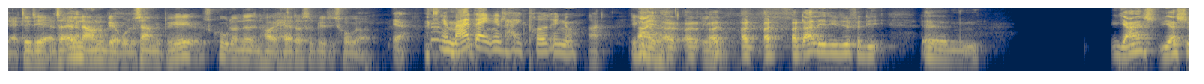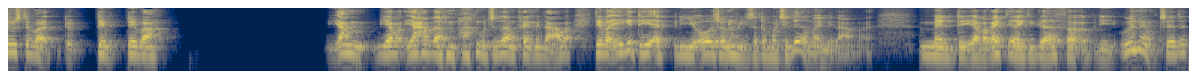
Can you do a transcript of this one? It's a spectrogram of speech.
Ja, det er det. Altså alle ja. navne bliver rullet sammen i papirskugler ned en høj hat, og så bliver de trukket op. Ja. ja mig og Daniel har ikke prøvet det endnu. Nej. Ikke Nej, og, og, og, og, og, og der er lidt i det, fordi øh, jeg, jeg synes, det var, det, det, det var jeg, jeg, jeg har været meget motiveret omkring mit arbejde. Det var ikke det at blive årets underviser, der motiverede mig i mit arbejde. Men det, jeg var rigtig, rigtig glad for at blive udnævnt til det.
